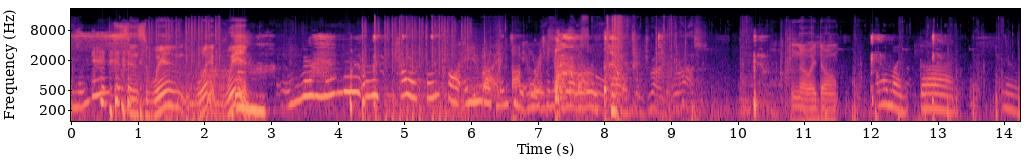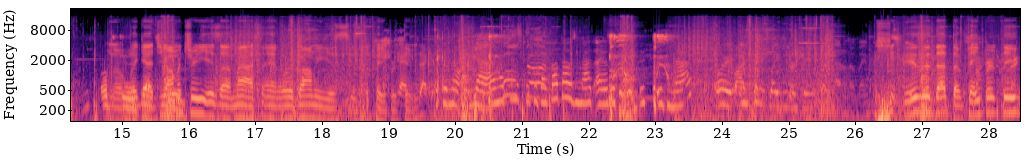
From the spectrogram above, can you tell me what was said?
Remember? Since when? What? When? remember? I was had a phone call and you like mentioned it and we were trying to figure out what it was. No, I don't. Oh my god. Never mind. No, but yeah, geometry is uh, math and origami is, is the paper thing. Okay, no, yeah, I had to because I thought that was math. I was like, is this is math or is this like something like I don't know, maybe. Isn't that the paper thing?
